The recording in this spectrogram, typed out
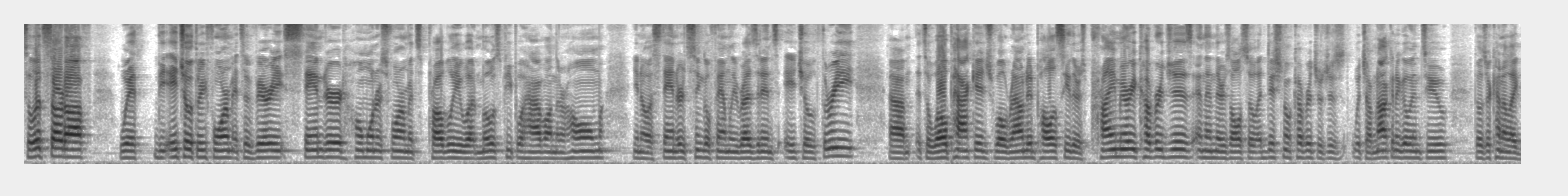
So let's start off with the HO3 form. It's a very standard homeowners form. It's probably what most people have on their home, you know, a standard single family residence HO3. Um, it's a well packaged, well rounded policy. There's primary coverages and then there's also additional coverage, which is which I'm not going to go into. Those are kind of like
